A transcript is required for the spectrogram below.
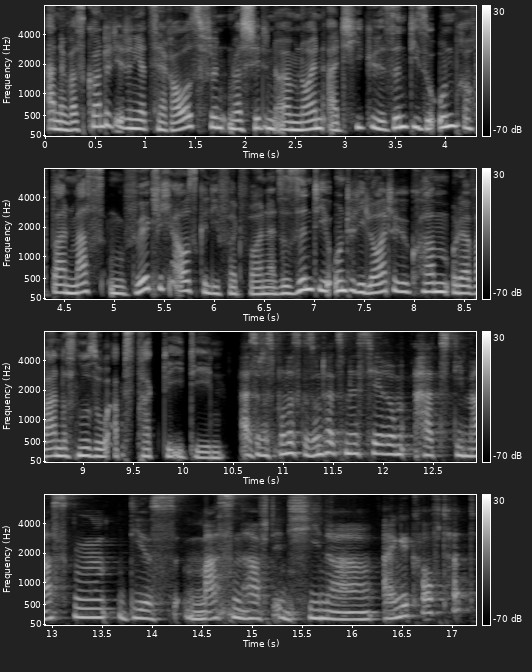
Anne, was konntet ihr denn jetzt herausfinden? Was steht in eurem neuen Artikel? Sind diese unbrauchbaren Masken wirklich ausgeliefert worden? Also sind die unter die Leute gekommen oder waren das nur so ab abstrakte Ideen? Also das Bundesgesundheitsministerium hat die Masken, die es massenhaft in China eingekauft hat,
